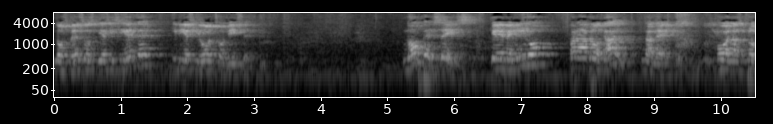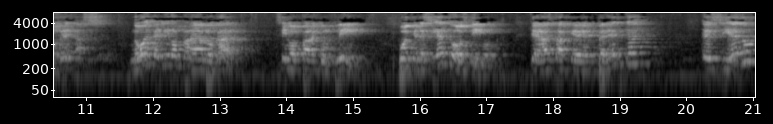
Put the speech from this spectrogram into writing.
Los versos 17 y 18 dice, no penséis que he venido para abrogar la ley o a las profetas. No he venido para abrogar, sino para cumplir. Porque de cierto os digo que hasta que perezca el cielo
